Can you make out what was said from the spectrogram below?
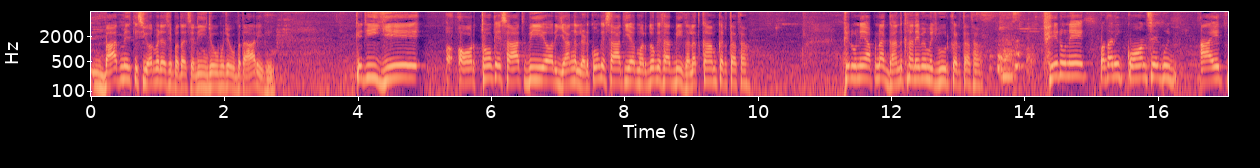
बाद में किसी और वजह से पता चली, जो मुझे वो बता रही थी, कि जी ये औरतों के साथ भी और यंग लड़कों के साथ या मर्दों के साथ भी गलत काम करता था। फिर उन्हें अपना गंद खाने में मजबूर करता था। फिर उन्हें पता नहीं कौन से कोई आयत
